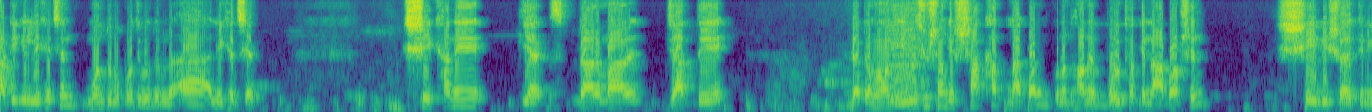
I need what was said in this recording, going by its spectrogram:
আর্টিকেল লিখেছেন, মন্তব্য প্রতিবেদন লিখেছেন। সেখানে স্টারমার যাতে ডক্টর মোহাম্মদ ইউনুসের সঙ্গে সাক্ষাৎ না করেন, কোনো ধরনের বৈঠকে না বসেন, সেই বিষয়ে তিনি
